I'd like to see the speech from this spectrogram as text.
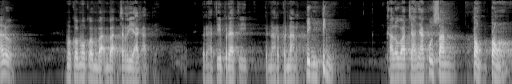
Halo. Muka-muka mbak-mbak ceria kabeh. Berarti berarti benar-benar ting-ting. Kalau wajahnya kusam, tong-tong.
